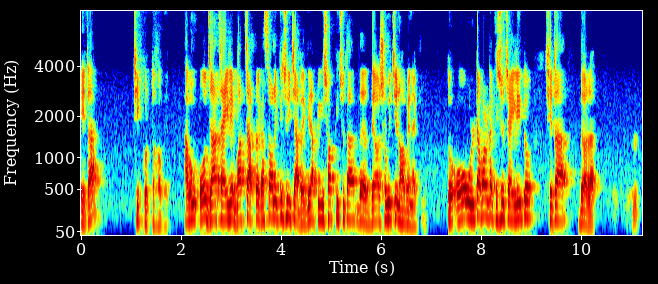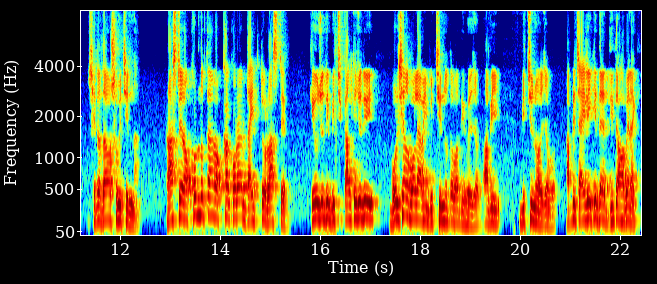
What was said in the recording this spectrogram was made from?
এটা ঠিক করতে হবে। এবং ও যা চাইলে বাচ্চা আপনার কাছে অনেক কিছুই চাবে, কিন্তু আপনি কি সব কিছু তা দেওয়া সমীচীন হবে নাকি? তো ও উল্টাপাল্টা কিছু চাইলেই তো সেটা দেওয়া সেটা দেওয়া সমীচীন না। রাষ্ট্রের অখণ্ডতা রক্ষা করার দায়িত্ব রাষ্ট্রের। কেউ যদি কালকে যদি বরিশাল বলে আমি বিচ্ছিন্নতাবাদী হয়ে যাব, আমি বিচ্ছিন্ন হয়ে যাব, আপনি চাইলেই কি দিতে হবে নাকি?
